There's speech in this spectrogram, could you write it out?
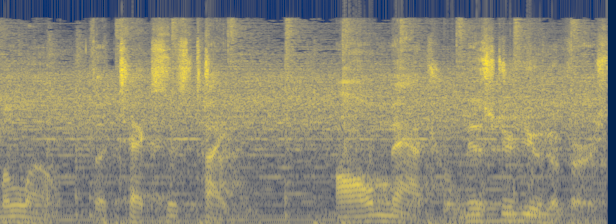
Malone, the Texas Titan, all natural Mr. Universe,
